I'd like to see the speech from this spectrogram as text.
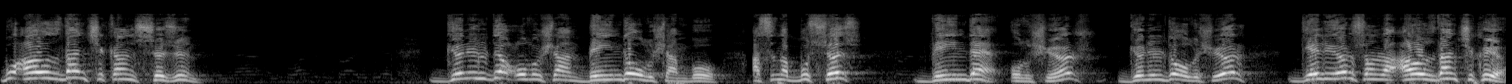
bu ağızdan çıkan sözün gönülde oluşan, beyinde oluşan bu aslında bu söz beyinde oluşuyor, gönülde oluşuyor, geliyor sonra ağızdan çıkıyor.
